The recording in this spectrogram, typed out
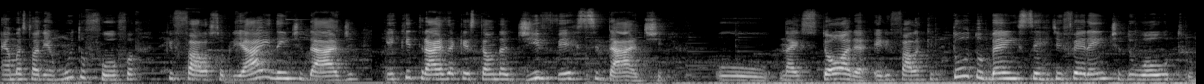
É uma historinha muito fofa que fala sobre a identidade e que traz a questão da diversidade. O, na história, ele fala que tudo bem ser diferente do outro,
